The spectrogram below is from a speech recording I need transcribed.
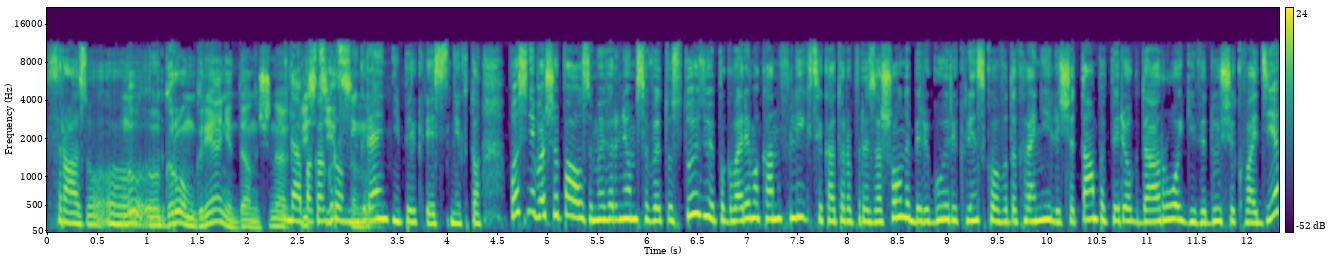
сразу... э, Ну, э, гром грянет, да, начинают да, пока гром не ну, грянет, не перекрестит никто. После небольшой паузы мы вернемся в эту студию и поговорим о конфликте, который произошел на берегу Иреклинского водохранилища. Там, поперек дороги, ведущей к воде,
